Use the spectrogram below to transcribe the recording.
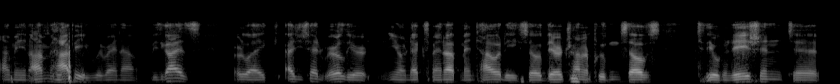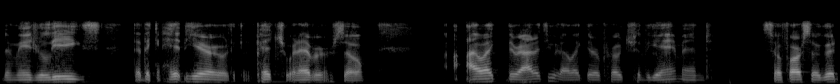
I mean, I'm happy with right now. These guys are like, as you said earlier, you know, next man up mentality. So they're trying to mm-hmm. prove themselves to the organization, to the major leagues, that they can hit here or they can pitch, whatever. So I like their attitude. I like their approach to the game, and so far so good.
